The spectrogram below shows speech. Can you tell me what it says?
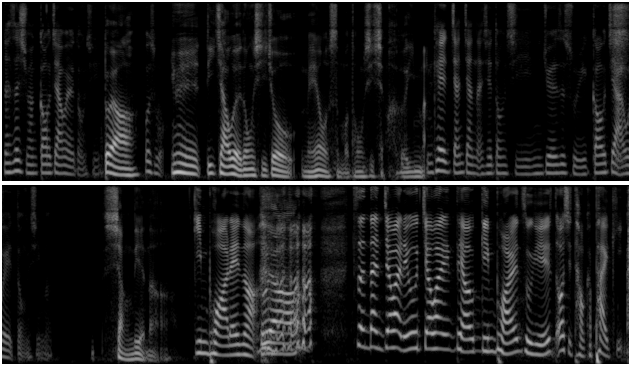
男生喜欢高价位的东西？对啊，为什么？因为低价位的东西就没有什么东西想可以买。你可以讲讲哪些东西你觉得是属于高价位的东西吗？项链啊，金破链啊，对啊，圣诞交换礼物交换一条金破链出去，我是讨个派去。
